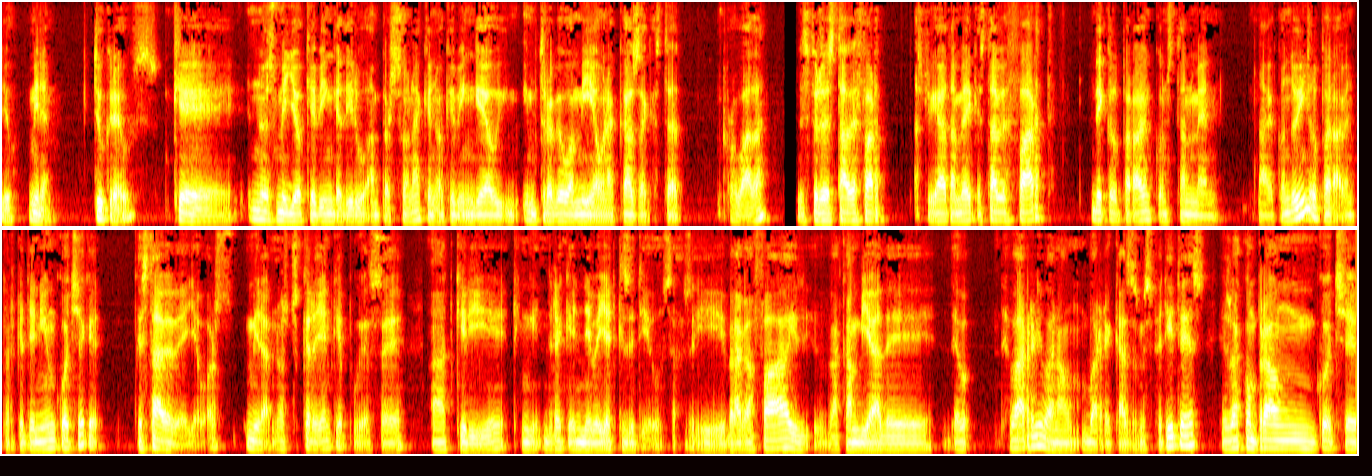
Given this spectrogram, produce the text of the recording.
Diu, mira, tu creus que no és millor que vingui a dir-ho en persona que no que vingueu i, i em trobeu a mi a una casa que ha estat robada? Després estava fart, explicava també que estava fart de que el paraven constantment. Anava conduint i el paraven perquè tenia un cotxe que, que estava bé. Llavors, mira, no es creien que pogués ser adquirir, tindre aquell nivell adquisitiu, saps? I va agafar i va canviar de, de, de barri, va anar a un barri de cases més petites, es va comprar un cotxe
